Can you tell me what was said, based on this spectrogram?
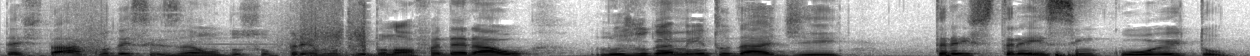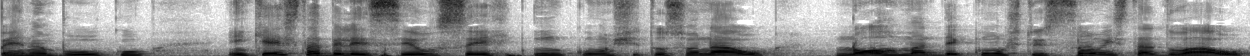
destaco decisão do Supremo Tribunal Federal no julgamento da ADI 3358 Pernambuco, em que estabeleceu ser inconstitucional norma de Constituição Estadual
